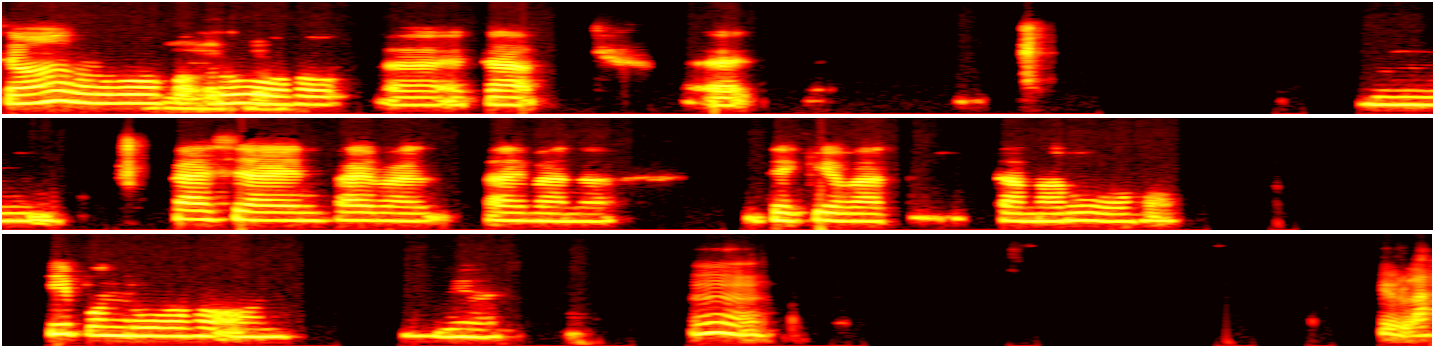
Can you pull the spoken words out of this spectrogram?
Se on ruoho, Ruoho. ruoho että mm, pääsiäin päivän, päivänä tekevät tämä ruoho. Tipun ruoho on myös. Mm. Kyllä.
